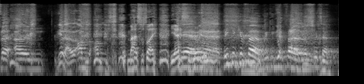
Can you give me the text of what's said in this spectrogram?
but um, you know, I'm I'm Matt's was like, yes. Yeah, we, Yeah. we can confirm. We can confirm um, on Twitter.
